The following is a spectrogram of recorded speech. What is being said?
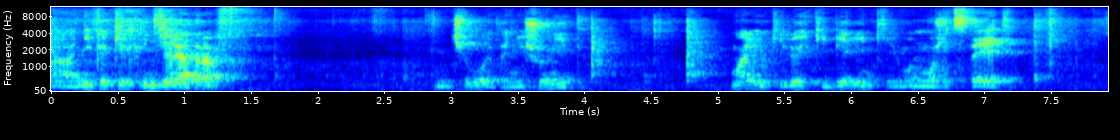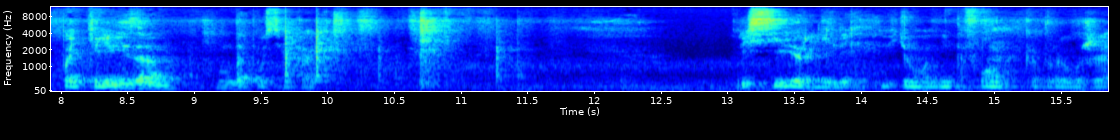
А, никаких вентиляторов, ничего это не шумит. Маленький, легкий, беленький, он может стоять под телевизором, ну, допустим, как ресивер или видеомагнитофон, который уже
